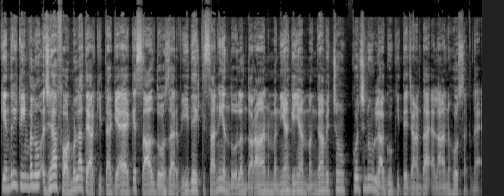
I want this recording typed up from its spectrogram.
ਕੇਂਦਰੀ ਟੀਮ ਵੱਲੋਂ ਅਜਿਹਾ ਫਾਰਮੂਲਾ ਤਿਆਰ ਕੀਤਾ ਗਿਆ ਹੈ ਕਿ ਸਾਲ 2020 ਦੇ ਕਿਸਾਨੀ ਅੰਦੋਲਨ ਦੌਰਾਨ ਮੰਨੀਆਂ ਗਈਆਂ ਮੰਗਾਂ ਵਿੱਚੋਂ ਕੁਝ ਨੂੰ ਲਾਗੂ ਕੀਤੇ ਜਾਣ ਦਾ ਐਲਾਨ ਹੋ ਸਕਦਾ ਹੈ।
